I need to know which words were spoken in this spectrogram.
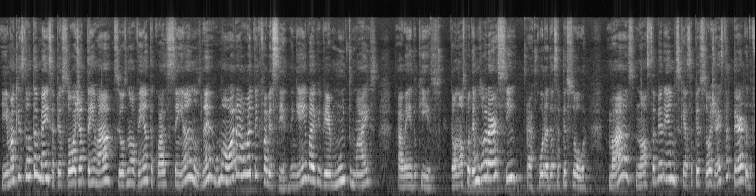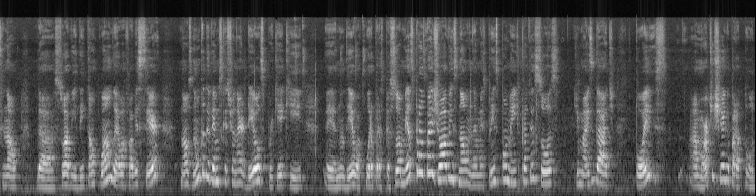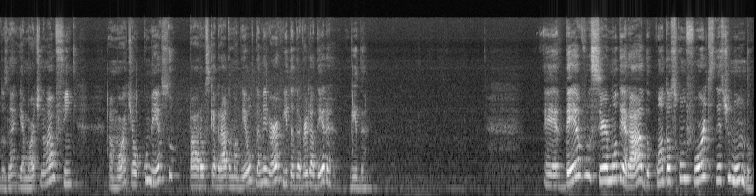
E uma questão também, se a pessoa já tem lá seus 90, quase 100 anos, né, uma hora ela vai ter que falecer. Ninguém vai viver muito mais além do que isso. Então nós podemos orar sim para a cura dessa pessoa, mas nós saberemos que essa pessoa já está perto do final da sua vida. Então quando ela falecer, nós nunca devemos questionar Deus porque que é, não deu a cura para as pessoas, mesmo para as mais jovens não, né? mas principalmente para pessoas de mais idade, pois a morte chega para todos, né? E a morte não é o fim. A morte é o começo para os que agradam a Deus da melhor vida, da verdadeira vida. É, devo ser moderado quanto aos confortos deste mundo,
